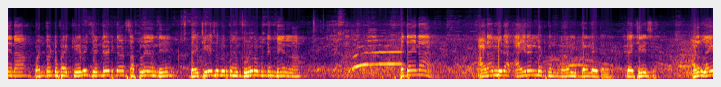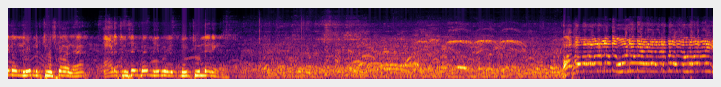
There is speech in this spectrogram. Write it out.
ఉందినా one twenty five KV generator card supply ఉంది. దయచేసి మీరు కొంచెం దూరం ఉంటే మేల్నా? పెద్ద అయినా ఆడ మీరు ఐరన్ పట్టుకుంటున్నారు ఇబ్బంది అవుతుంది. దయచేసి. ఆడ లైన్ ఉంది మీరు చూసుకోవాలి? ఆడ చూసేకపోయి మీరు మీరు చూడలేరు ఇంకా పదహారు మూడు వేల అడుగుల దూరాన్ని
